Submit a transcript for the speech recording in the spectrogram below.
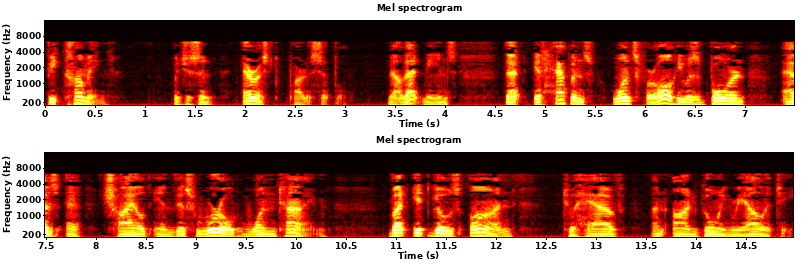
becoming, which is an aorist participle. Now that means that it happens once for all. He was born as a child in this world one time but it goes on to have an ongoing reality.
